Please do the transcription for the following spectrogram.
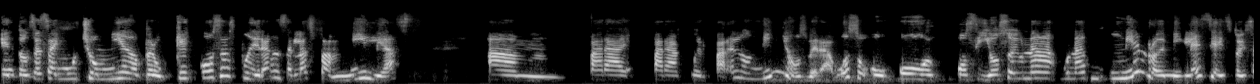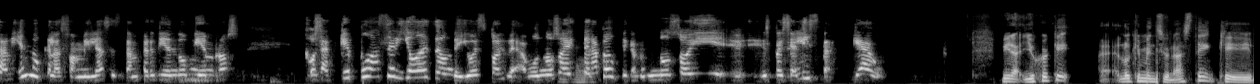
Entonces hay mucho miedo, pero ¿qué cosas pudieran hacer las familias para para acuerpar a los niños, ¿verdad? O, o, o, si yo soy una, una, un miembro de mi iglesia y estoy sabiendo que las familias están perdiendo miembros, o sea, ¿qué puedo hacer yo desde donde yo estoy? ¿verdad? no soy terapéutica, no soy eh, especialista, ¿qué hago? Mira, yo creo que eh, lo que mencionaste, que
